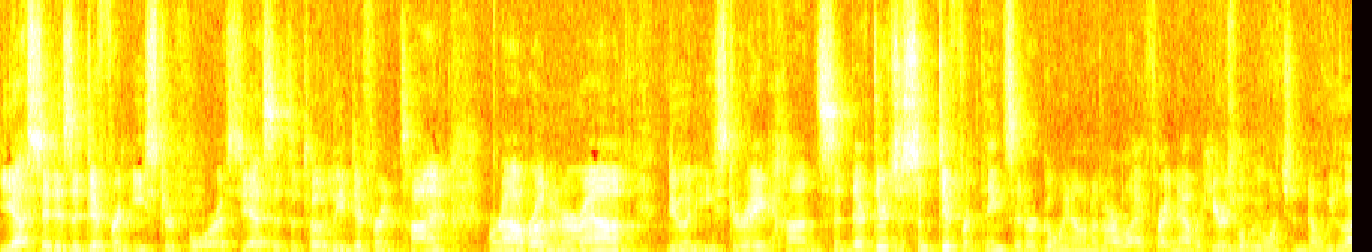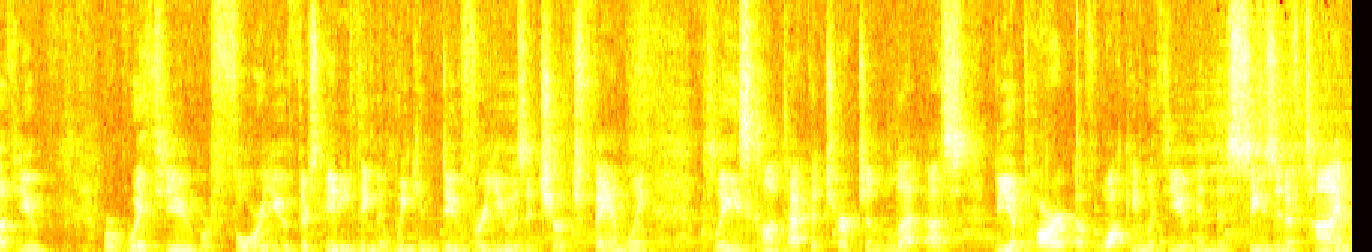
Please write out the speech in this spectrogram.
Yes, it is a different Easter for us. Yes, it's a totally different time. We're not running around doing Easter egg hunts, and there, there's just some different things that are going on in our life right now. But here's what we want you to know we love you. We're with you. We're for you. If there's anything that we can do for you as a church family, please contact the church and let us be a part of walking with you in this season of time.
